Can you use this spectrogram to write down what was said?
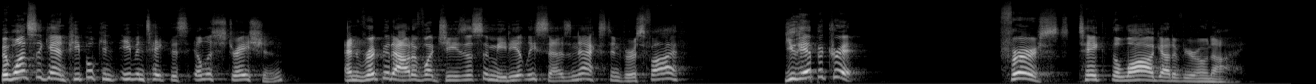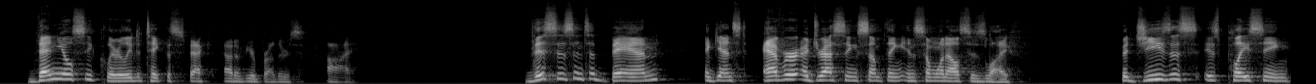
But once again, people can even take this illustration and rip it out of what Jesus immediately says next in verse 5. You hypocrite! First, take the log out of your own eye. Then you'll see clearly to take the speck out of your brother's eye. This isn't a ban against ever addressing something in someone else's life. But Jesus is placing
